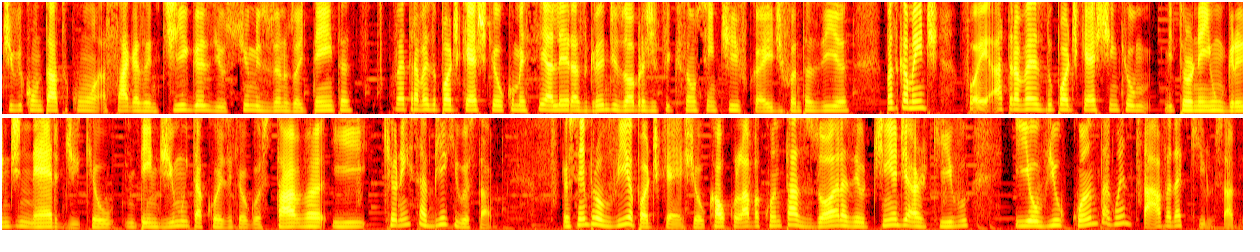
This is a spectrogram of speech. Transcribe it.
tive contato com as sagas antigas e os filmes dos anos 80. Foi através do podcast que eu comecei a ler as grandes obras de ficção científica e de fantasia. Basicamente, foi através do podcast em que eu me tornei um grande nerd, que eu entendi muita coisa que eu gostava e que eu nem sabia que gostava. Eu sempre ouvia podcast, eu calculava quantas horas eu tinha de arquivo e eu vi o quanto aguentava daquilo, sabe?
